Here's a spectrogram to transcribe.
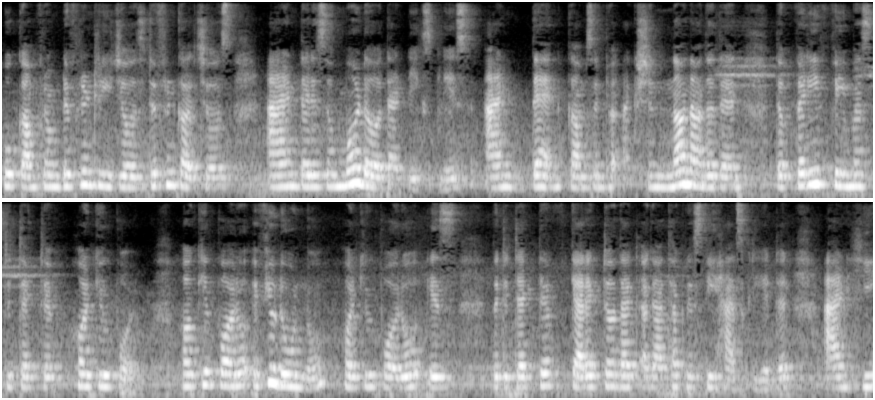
who come from different regions different cultures and there is a murder that takes place and then comes into action none other than the very famous detective hercule poirot. Hercule poirot if you don't know hercule poirot is the detective character that agatha christie has created and he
